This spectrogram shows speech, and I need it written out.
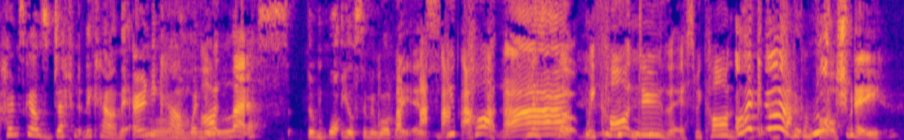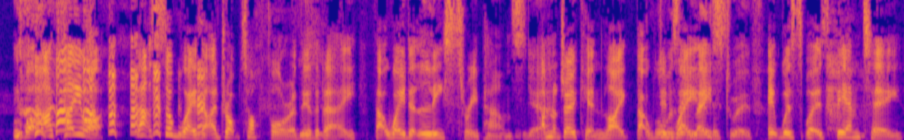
home scales definitely count. They only count when you're less than what your Slimming World weight is. you can't listen, look, we can't do this. We can't I back can and watch forth. me. Well, I tell you what, that subway that I dropped off for her the other day, that weighed at least three pounds. Yeah. I'm not joking. Like that did was it weigh. at laced with? It was. Well, it's BMT.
